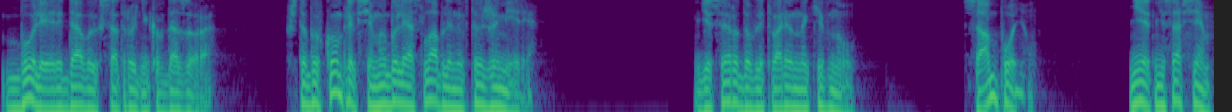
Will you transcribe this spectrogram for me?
более рядовых сотрудников дозора. Чтобы в комплексе мы были ослаблены в той же мере. Гессер удовлетворенно кивнул. «Сам понял?» «Нет, не совсем.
